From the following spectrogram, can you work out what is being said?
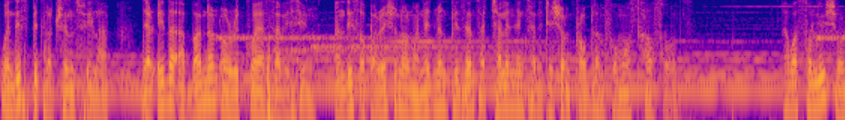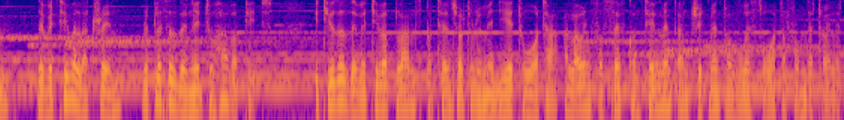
When these pit latrines fill up, they are either abandoned or require servicing, and this operational management presents a challenging sanitation problem for most households. Our solution, the Vetiver latrine, replaces the need to have a pit. It uses the Vetiver plant's potential to remediate water, allowing for safe containment and treatment of wastewater from the toilet.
